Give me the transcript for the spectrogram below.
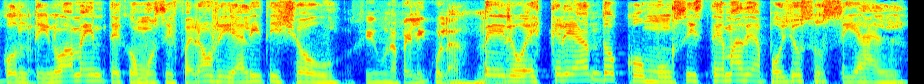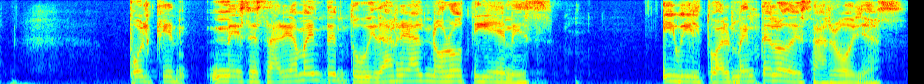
continuamente como si fuera un reality show Sí, una película. ¿no? pero es creando como un sistema de apoyo social, porque necesariamente en tu vida real no lo tienes y virtualmente lo desarrollas.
